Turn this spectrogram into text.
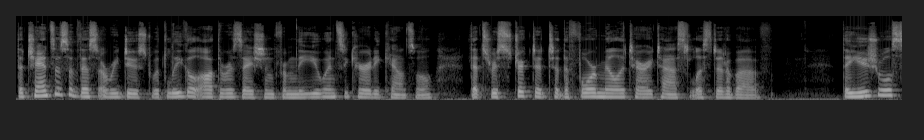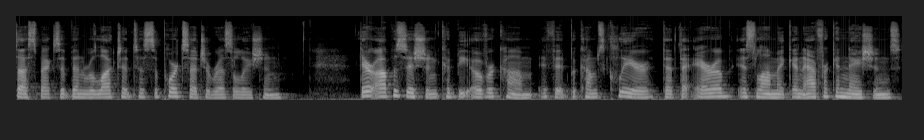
The chances of this are reduced with legal authorization from the UN Security Council that's restricted to the four military tasks listed above. The usual suspects have been reluctant to support such a resolution. Their opposition could be overcome if it becomes clear that the Arab, Islamic, and African nations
